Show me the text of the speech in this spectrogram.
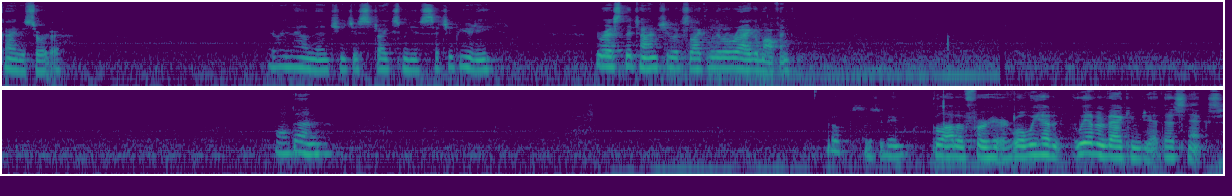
Kind of, sort of. Every now and then she just strikes me as such a beauty. The rest of the time she looks like a little ragamuffin. All done. Oops, there's a big glob of fur here. Well, we haven't we haven't vacuumed yet. That's next.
